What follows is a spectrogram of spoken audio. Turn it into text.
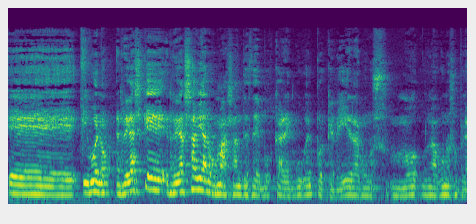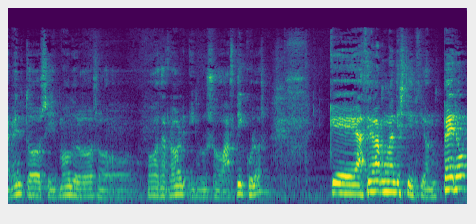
Eh, y bueno, en realidad es que en sabía algo más antes de buscar en Google porque leí en algunos, mo- en algunos suplementos y módulos o juegos de rol, incluso artículos, que hacían alguna distinción. Pero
